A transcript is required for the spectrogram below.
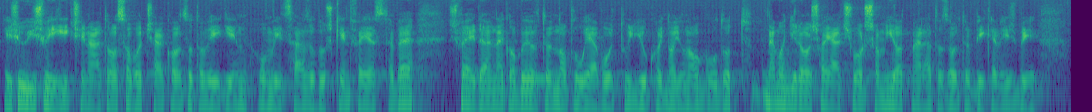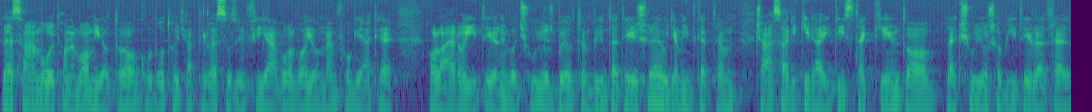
és ő is végigcsinálta a szabadságharcot, a végén honvéd századosként fejezte be. Svejdelnek a börtön naplójából tudjuk, hogy nagyon aggódott, nem annyira a saját sorsa miatt, mert hát azzal többé-kevésbé leszámolt, hanem amiatt aggódott, hogy hát mi lesz az ő fiával, vajon nem fogják-e halára ítélni, vagy súlyos börtönbüntetésre. Ugye mindketten császári királyi tisztekként a legsúlyosabb ítéletre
